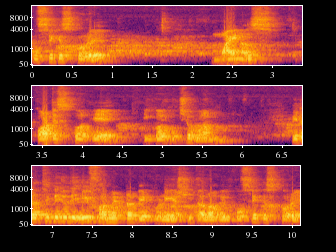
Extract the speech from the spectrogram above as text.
cosec square A minus cot square A equal হচ্ছে ওয়ান এটা থেকে যদি এই ফরম্যাটটা বের করে নিয়ে আসি, তাহলে হবে কোসেক স্কোয়ারে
